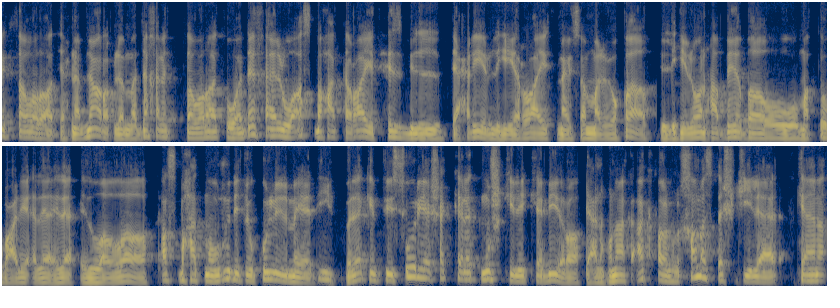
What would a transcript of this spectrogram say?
الثورات. إحنا بنعرف لما دخلت الثورات هو دخل وأصبحت راية حزب التحرير اللي هي راية ما يسمى العقاب اللي هي لونها بيضة ومكتوب عليها لا إله إلا الله. أصبحت موجودة في كل الميادين. ولكن في سوريا شكلت مشكلة كبيرة. يعني هناك أكثر من خمس تشكيلات كانت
